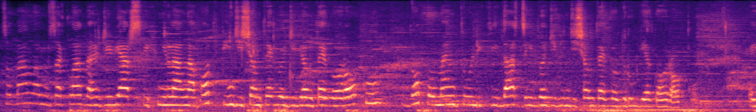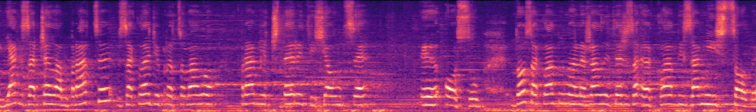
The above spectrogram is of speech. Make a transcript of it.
Pracowałam w zakładach dziewiarskich Milana od 59 roku do momentu likwidacji do 92 roku. Jak zaczęłam pracę, w zakładzie pracowało prawie 4 tysiące e, osób. Do zakładu należały też zakłady zamiejscowe.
